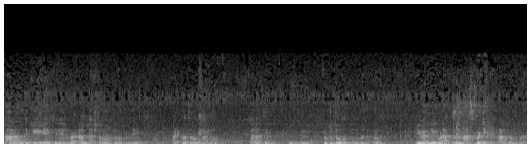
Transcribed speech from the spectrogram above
చాలా మందికి లేచి నిలబడటం కష్టమవుతూ ఉంటుంది పడిపోతూ ఉంటాము తర్వాత చుట్టుతూ ఉంటుంది మనకు. ఇవన్నీ కూడా ఆస్మెటిక్ ప్రాబ్లం కూడా.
